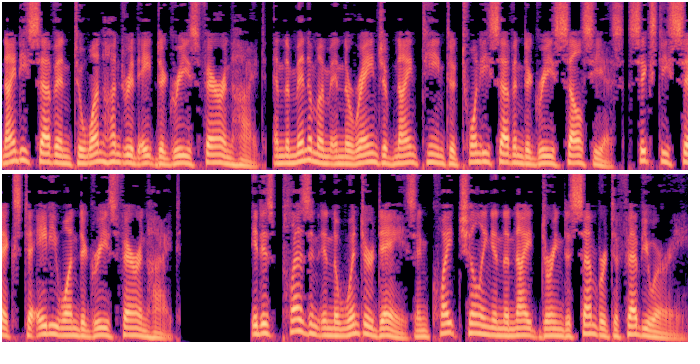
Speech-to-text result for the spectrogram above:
(97 to 108 degrees Fahrenheit) and the minimum in the range of 19 to 27 degrees Celsius (66 to 81 degrees Fahrenheit). It is pleasant in the winter days and quite chilling in the night during December to February.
